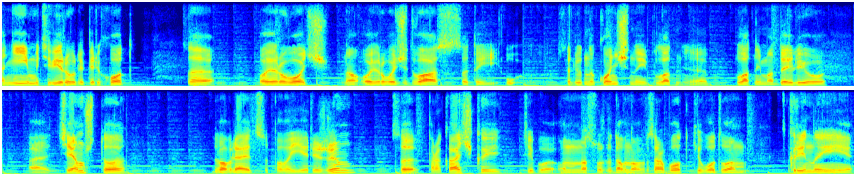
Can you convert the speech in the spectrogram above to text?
они мотивировали переход с Overwatch на Overwatch 2 с этой абсолютно конченной плат- э, платной моделью а, тем, что добавляется PvE режим с прокачкой, типа он у нас уже давно в разработке, вот вам скрины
